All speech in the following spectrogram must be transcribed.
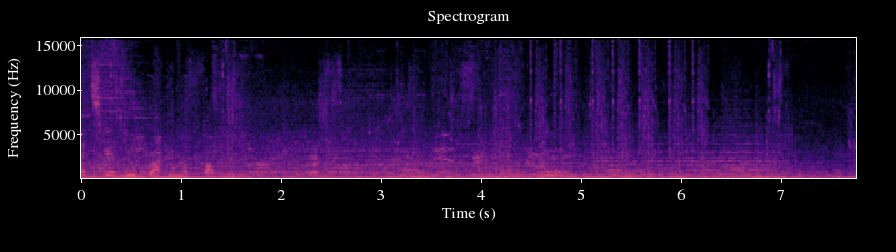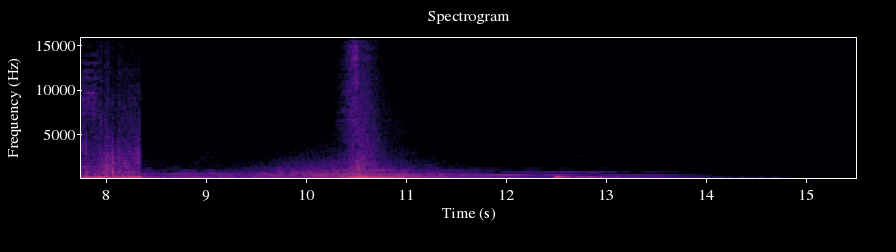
Let's get you back in the fight.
